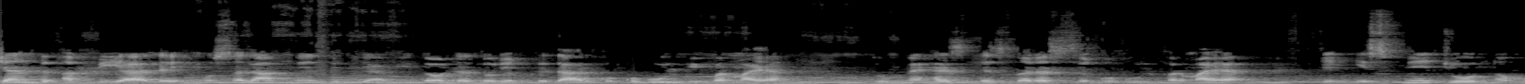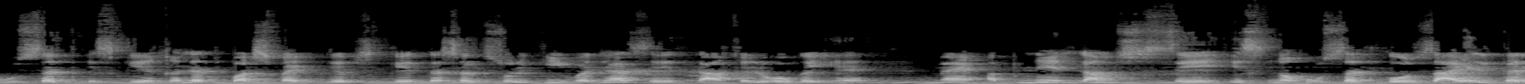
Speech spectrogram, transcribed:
چند انبیاء علیہ السلام نے دنیاوی دولت اور اقتدار کو قبول بھی فرمایا تو محض اس غرض سے قبول فرمایا کہ اس میں جو نحوست اس کے غلط پرسپیکٹوز کے تسلسل کی وجہ سے داخل ہو گئی ہے، میں اپنے لمس سے اس نحوست کو زائل کر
